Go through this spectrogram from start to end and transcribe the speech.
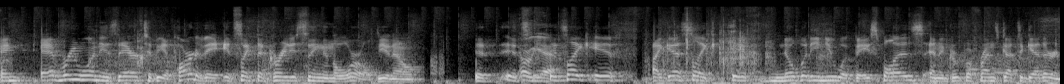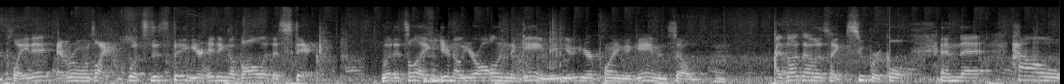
and everyone is there to be a part of it it's like the greatest thing in the world you know it, it's, Oh, yeah. it's like if i guess like if nobody knew what baseball is and a group of friends got together and played it everyone's like what's this thing? You're hitting a ball with a stick. But it's like you know you're all in the game. You're, you're playing a game. And so I thought that was like super cool, and that how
